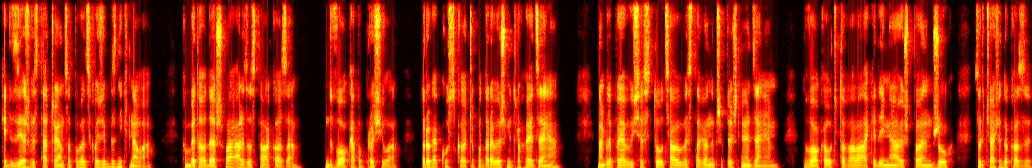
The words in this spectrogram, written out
Kiedy zjesz wystarczająco, powiedz kozie, by zniknęła. Kobieta odeszła, ale została koza. Dwuoka poprosiła. Droga kusko, czy podarujesz mi trochę jedzenia? Nagle pojawił się stół cały wystawiony przepysznym jedzeniem. Dwuoka ucztowała, a kiedy miała już pełen brzuch, zwróciła się do kozy.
